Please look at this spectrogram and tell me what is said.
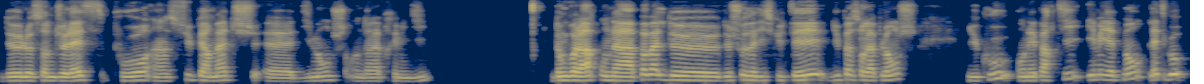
de Los Angeles pour un super match dimanche dans l'après-midi. Donc voilà, on a pas mal de, choses à discuter, du pain sur la planche. Du coup, on est parti immédiatement. Let's go!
